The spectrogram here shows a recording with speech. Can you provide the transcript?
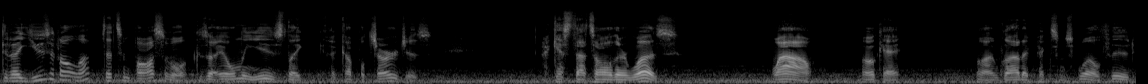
Did I use it all up? That's impossible, because I only used like a couple charges. I guess that's all there was. Wow. Okay. Well, I'm glad I picked some spoiled food.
